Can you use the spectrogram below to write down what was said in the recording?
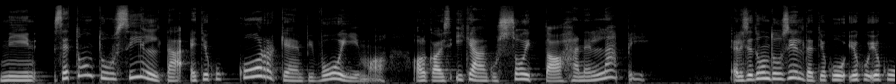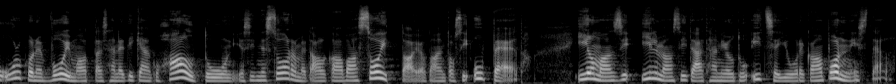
niin se tuntuu siltä, että joku korkeampi voima alkaisi ikään kuin soittaa hänen läpi. Eli se tuntuu siltä, että joku, joku, joku ulkoinen voima ottaisi hänet ikään kuin haltuun ja sitten ne sormet alkaa vaan soittaa jotain tosi upeeta, ilman, ilman sitä, että hän joutuu itse juurikaan ponnistella.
